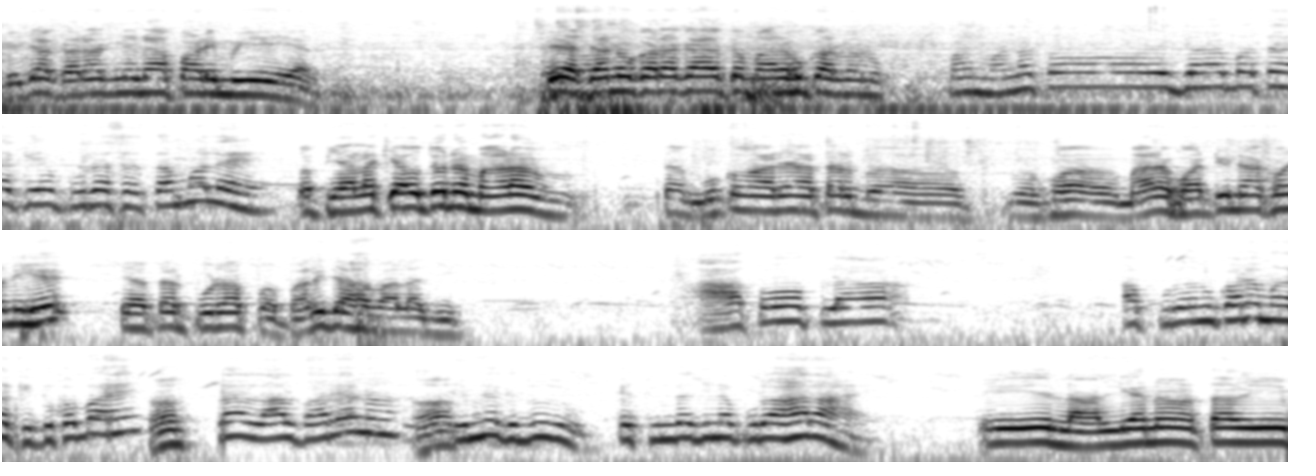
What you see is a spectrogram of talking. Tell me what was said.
બીજા ગ્રાહકને ના પાડી મૂકીએ યાર. બે હજાર નો ગ્રાહક આવ્યો તો મારે શું કરવાનું? પણ મને તો જણા બતાવ્યા કે પૂરા સસ્તા મળે. તો પેલા કેવું હતું ને મારા ત- મૂકો મારે હોટી નાખવાની છે તે અત્યારે પૂરા ભરી જા બાલાજી આ તો પેલા આ પૂરાનું કોને મને કીધું ખબર હે? પેલા લાલ ભાર્યા ને એમને કીધું હતું કે ચુંડાજીના પૂરા હારા હે. એ લાલિયાના અત્યારે એ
